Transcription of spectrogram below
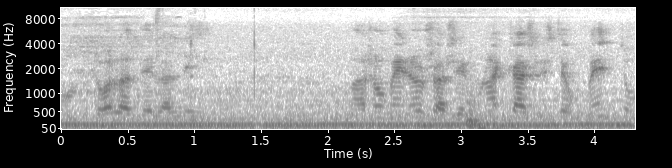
con todas las de la ley. Más o menos hacer una casa en este momento se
